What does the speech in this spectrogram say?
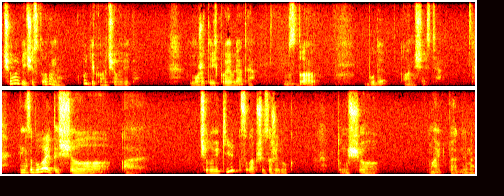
чоловічі сторони будь-якого чоловіка. Можете їх проявляти здорово, буде вам щастя. І не забувайте, що е, чоловіки слабші за жінок, тому що мають перед ними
